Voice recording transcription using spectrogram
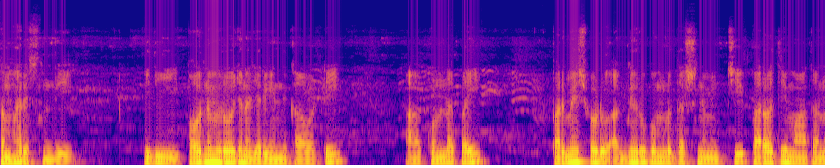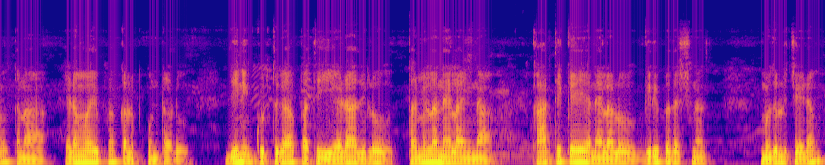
సంహరిస్తుంది. ఇది పౌర్ణమి రోజున జరిగింది కాబట్టి ఆ కొండపై పరమేశ్వరుడు అగ్ని రూపంలో దర్శనమిచ్చి పార్వతీమాతను తన ఎడమవైపున కలుపుకుంటాడు. దీనికి గుర్తుగా ప్రతి ఏడాదిలో తమిళ నెల అయిన కార్తికేయ నెలలో గిరి ప్రదక్షిణ మొదలు చేయడం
